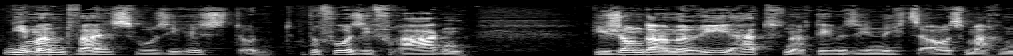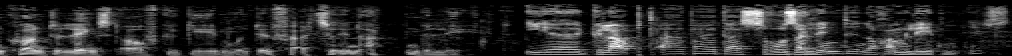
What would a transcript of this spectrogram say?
Niemand weiß, wo sie ist, und bevor Sie fragen, die Gendarmerie hat, nachdem sie nichts ausmachen konnte, längst aufgegeben und den Fall zu den Akten gelegt. Ihr glaubt aber, dass Rosalinde noch am Leben ist?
